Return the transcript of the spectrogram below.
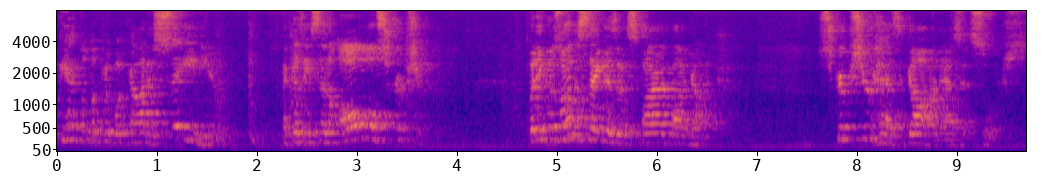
We have to look at what God is saying here. Because he said all Scripture. But he goes on to say it is inspired by God. Scripture has God as its source.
